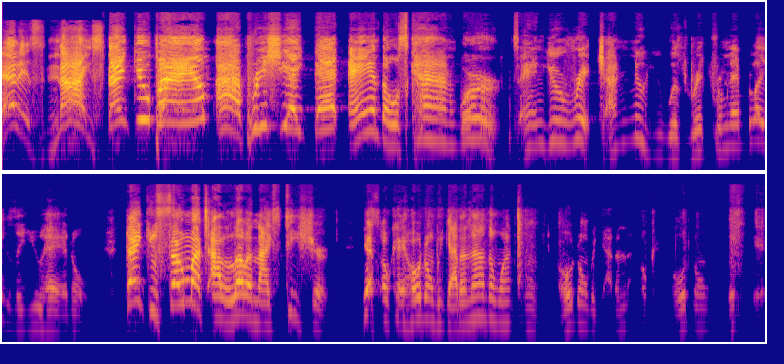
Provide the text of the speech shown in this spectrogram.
That is nice. Thank you, Pam. I appreciate that and those kind words. And you're rich. I knew you was rich from that blazer you had on. Thank you so much. I love a nice t-shirt. Yes, okay, hold on. We got another one. Mm, hold on, we got another. Okay, hold on. This, this.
